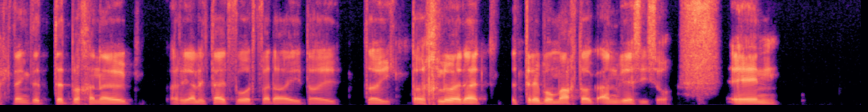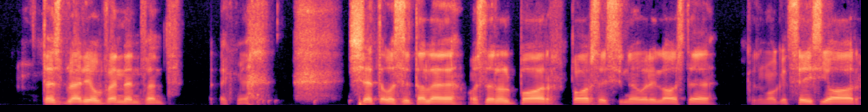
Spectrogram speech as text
ek dink dit dit begin nou 'n realiteit word wat daai daai daai daai glo dat 'n treble mag dalk aanwees hierso. En dis bloody opwindend want ek meen shit, ons het al ons het al 'n paar paar seisoene oor die laaste, ek maak dit 6 jaar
